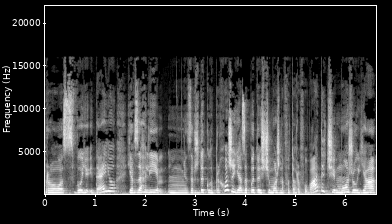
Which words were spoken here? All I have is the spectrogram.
про свою ідею. Я взагалі завжди, коли приходжу, я запитую, чи можна фотографувати, чи можу я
